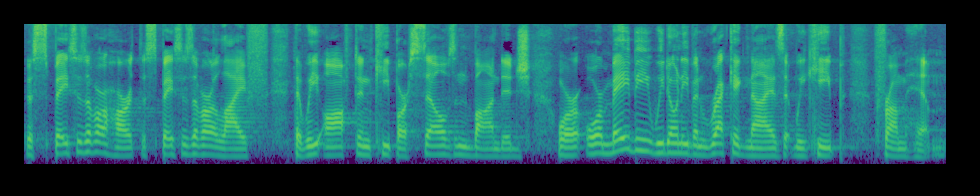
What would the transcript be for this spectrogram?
the spaces of our heart, the spaces of our life that we often keep ourselves in bondage, or, or maybe we don't even recognize that we keep from Him.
